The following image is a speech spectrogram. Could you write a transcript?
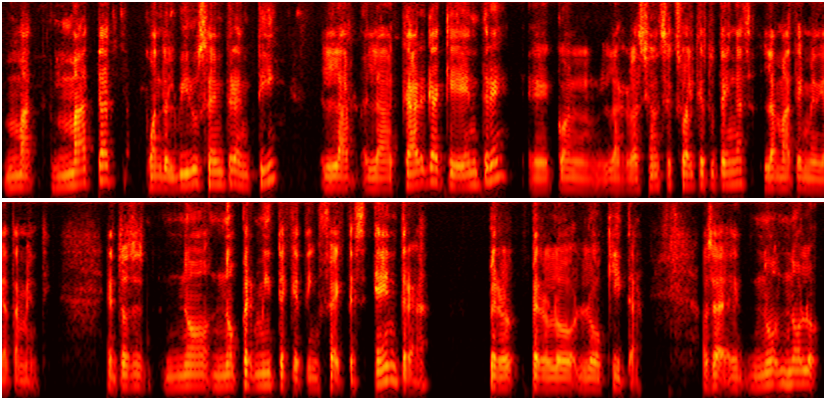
mata cuando el virus entra en ti, la, la carga que entre eh, con la relación sexual que tú tengas, la mata inmediatamente. Entonces, no, no permite que te infectes. Entra, pero, pero lo, lo quita. O sea, eh, no, no, lo,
